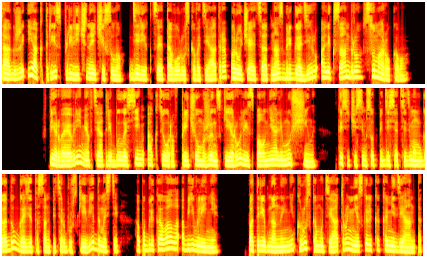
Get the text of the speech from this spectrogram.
также и актрис приличное число. Дирекция того русского театра поручается от нас бригадиру Александру Сумарокову. В первое время в театре было семь актеров, причем женские роли исполняли мужчины. В 1757 году газета «Санкт-Петербургские ведомости» опубликовала объявление «Потребно ныне к русскому театру несколько комедианток,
